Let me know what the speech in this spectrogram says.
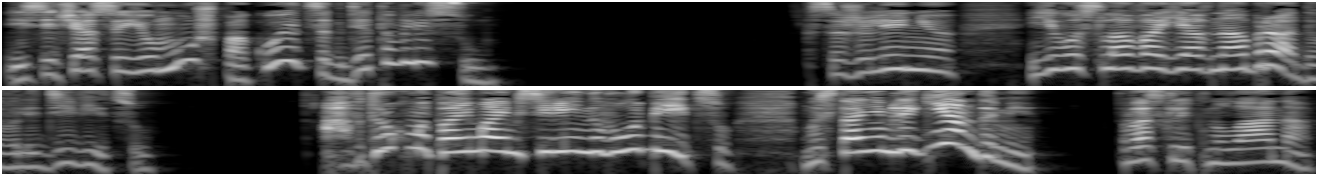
и сейчас ее муж покоится где-то в лесу. К сожалению, его слова явно обрадовали девицу. «А вдруг мы поймаем серийного убийцу? Мы станем легендами!» — воскликнула она.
